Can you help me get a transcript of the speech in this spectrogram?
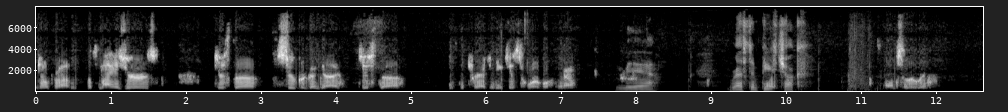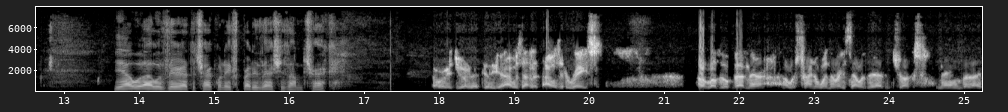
No problem. What's mine is yours. Just a super good guy. Just, uh, just a tragedy. Just horrible, you know? Yeah. Rest in peace, Chuck. Absolutely. Yeah, well, I was there at the track when they spread his ashes on the track. Oh, did you that deal? Yeah, I was at a, I was at a race. I'd love to have been there. I was trying to win the race I was at in Chuck's name, but I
